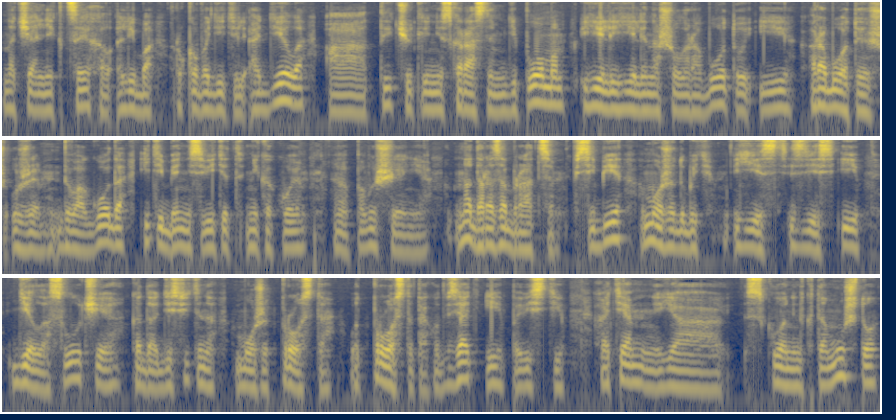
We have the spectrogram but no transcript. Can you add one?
начальник цеха, либо руководитель отдела, а ты чуть ли не с красным дипломом еле-еле нашел работу и работаешь уже два года, и тебе не светит никакое э, повышение. Надо разобраться в себе, может быть, есть здесь и дело случая, когда действительно может просто, вот просто так вот взять и повести. Хотя я склонен к тому, что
